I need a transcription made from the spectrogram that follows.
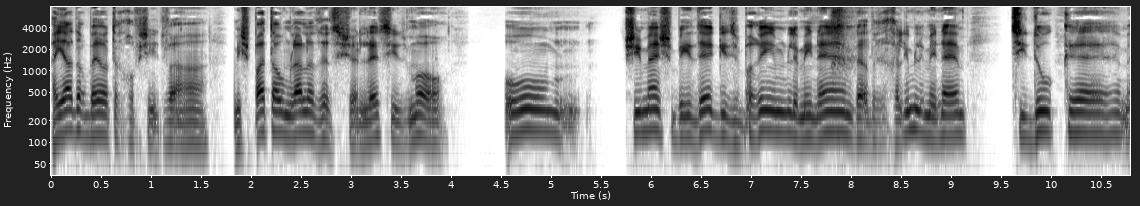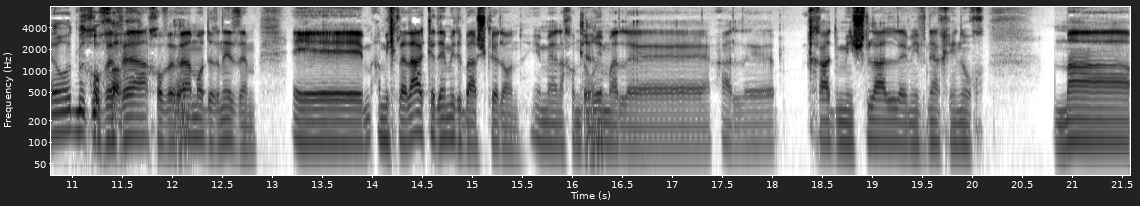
היד הרבה יותר חופשית, והמשפט האומלל הזה של לסי זמור, הוא שימש בידי גזברים למיניהם ואדריכלים למיניהם צידוק אה, מאוד מגוחך. חובבי, חובבי כן. המודרניזם. אה, המכללה האקדמית באשקלון, אם אנחנו כן. מדברים על, אה, על אחד משלל מבני החינוך, מה,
